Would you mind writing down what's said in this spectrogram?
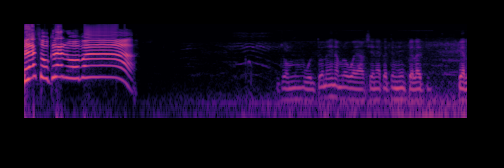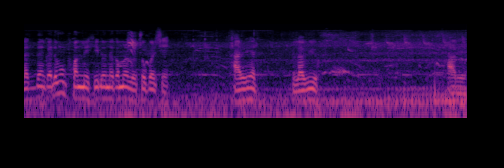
પેલા છોકરા રોવા! જો હું બોલતો નહીં ને હમણાં વય આવશે એના કરતાં હું પહેલાંથી પહેલાંથી તને કહી દઉં હું ફોન મેખી દઉં ને હમણાં લોચો પડશે. સારું હેત લવ યુ સારું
